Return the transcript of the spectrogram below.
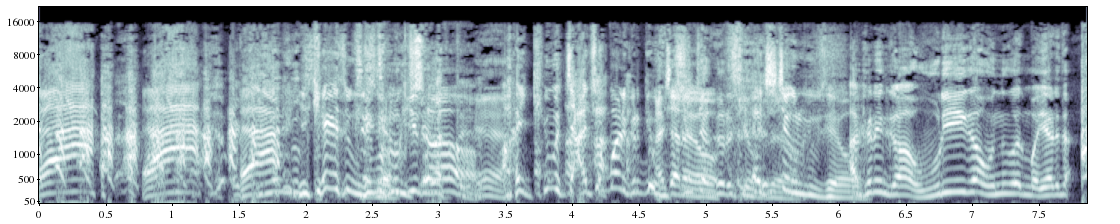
야, 야, 야, 이렇게 계속 웃어요. 웃기다. 아니, 기분 자, 정말 그렇게 웃잖아요. 아, 진짜 그렇게 웃어요. 아 그러니까 우리가 웃는 건 뭐 예를 들어 아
